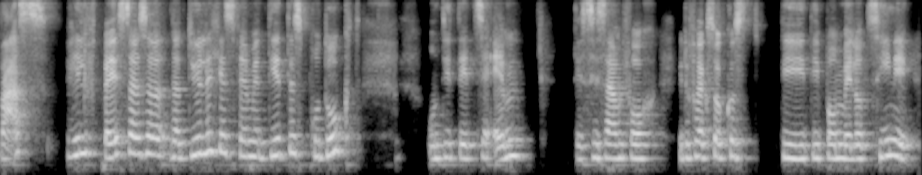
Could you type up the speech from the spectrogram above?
was hilft besser als ein natürliches fermentiertes Produkt? Und die DCM, das ist einfach, wie du vorher gesagt hast, die, die Bommelozini,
